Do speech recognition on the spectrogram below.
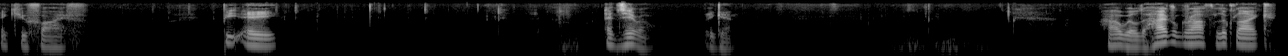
and Q5 PA and 0 again. How will the hydrograph look like?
